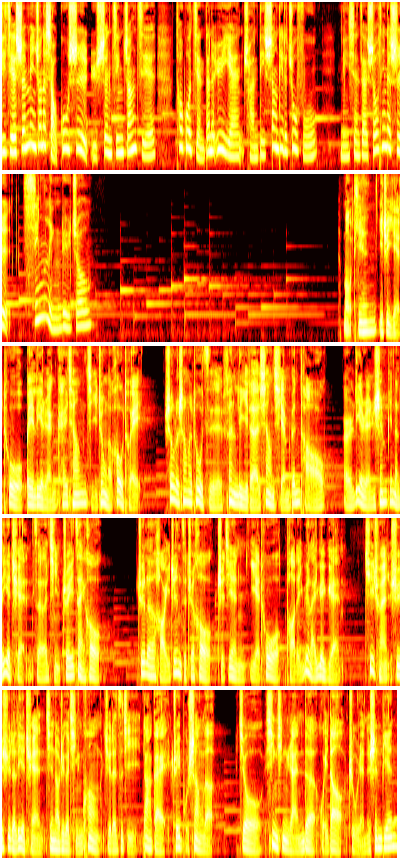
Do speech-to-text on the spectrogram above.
集结生命中的小故事与圣经章节，透过简单的寓言传递上帝的祝福。您现在收听的是《心灵绿洲》。某天，一只野兔被猎人开枪击中了后腿，受了伤的兔子奋力地向前奔逃，而猎人身边的猎犬则紧追在后。追了好一阵子之后，只见野兔跑得越来越远，气喘吁吁的猎犬见到这个情况，觉得自己大概追不上了，就悻悻然地回到主人的身边。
